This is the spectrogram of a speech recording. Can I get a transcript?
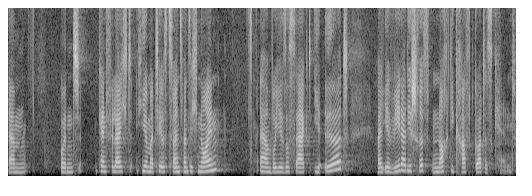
Ähm, und kennt vielleicht hier Matthäus 22, 9, äh, wo Jesus sagt, ihr irrt, weil ihr weder die Schriften noch die Kraft Gottes kennt.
